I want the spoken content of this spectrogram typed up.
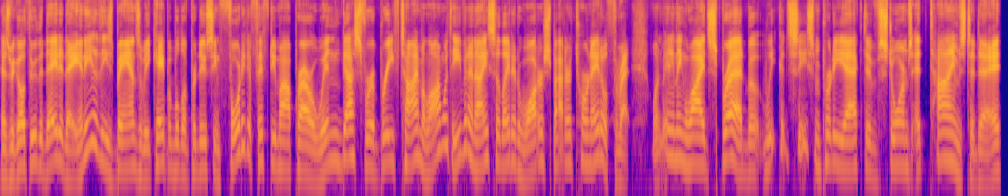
as we go through the day today. Any of these bands will be capable of producing 40 to 50 mile per hour wind gusts for a brief time, along with even an isolated water spout tornado threat. Wouldn't be anything widespread, but we could see some pretty active storms at times today.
